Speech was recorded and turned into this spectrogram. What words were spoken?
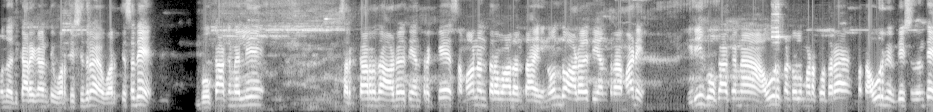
ಒಂದು ಅಧಿಕಾರಿಗಳಂತೆ ವರ್ತಿಸಿದ್ರ ವರ್ತಿಸದೆ ಗೋಕಾಕ್ನಲ್ಲಿ ಸರ್ಕಾರದ ಆಡಳಿತ ಯಂತ್ರಕ್ಕೆ ಸಮಾನಾಂತರವಾದಂತಹ ಇನ್ನೊಂದು ಆಡಳಿತ ಯಂತ್ರ ಮಾಡಿ ಇಡೀ ಗೋಕಾಕನ್ನ ಅವರು ಕಂಟ್ರೋಲ್ ಮಾಡ್ಕೋತಾರ ಮತ್ತು ಅವ್ರ ನಿರ್ದೇಶದಂತೆ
